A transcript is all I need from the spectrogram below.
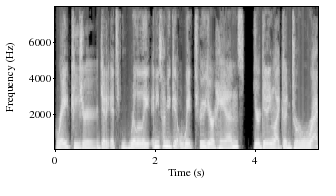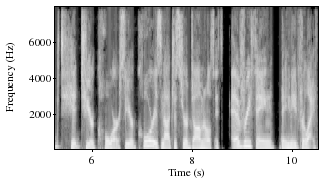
great because you're getting, it's really, anytime you get weight through your hands, you're getting like a direct hit to your core. So your core is not just your abdominals. It's everything that you need for life.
